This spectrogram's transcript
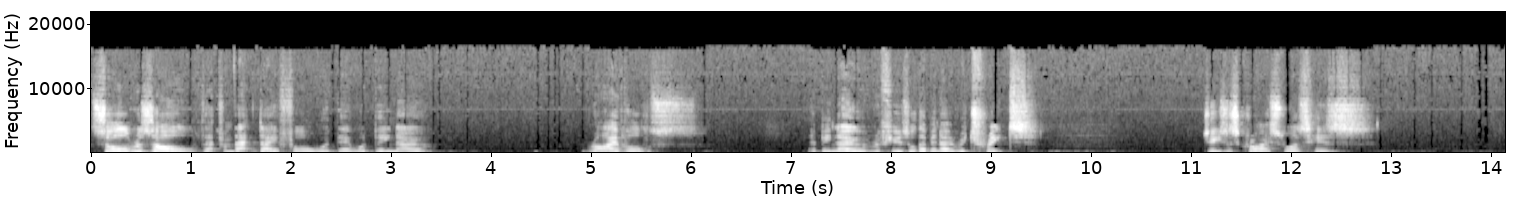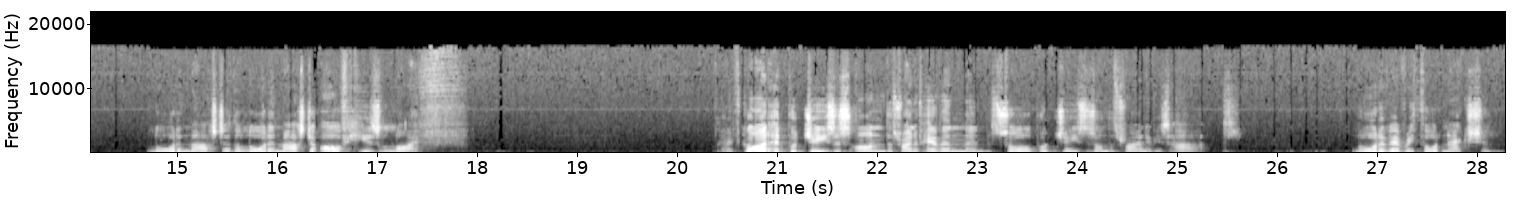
Saul resolved that from that day forward there would be no rivals, there'd be no refusal, there'd be no retreat. Jesus Christ was his Lord and Master, the Lord and Master of his life. And if God had put Jesus on the throne of heaven, then Saul put Jesus on the throne of his heart. Lord of every thought and action,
